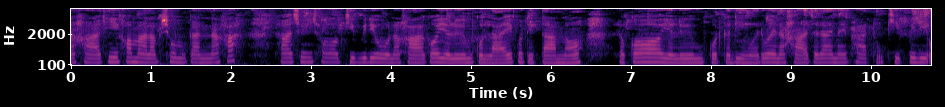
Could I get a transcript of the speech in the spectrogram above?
นะคะที่เข้ามารับชมกันนะคะ ถ้าชื่นชอบคลิปวิดีโอนะคะ ก็อย่าลืมกดไลค์กดติดตามเนาะแล้วก็อย่าลืมกดกระดิ่งไว้ด้วยนะคะ จะได้ไม่พลาดทุกคลิปวิดีโอ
